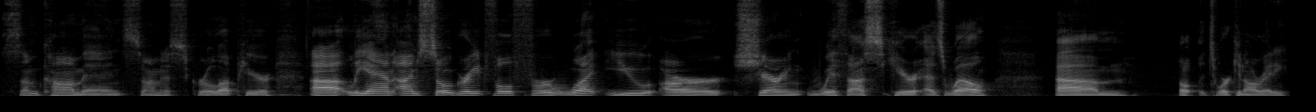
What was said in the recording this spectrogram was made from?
some comments. So I'm going to scroll up here. Uh, Leanne, I'm so grateful for what you are sharing with us here as well. Um, oh, it's working already.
